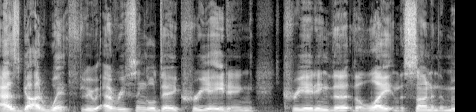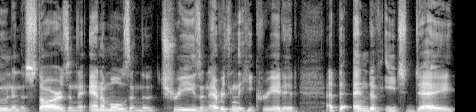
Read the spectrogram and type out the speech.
As God went through every single day creating, creating the, the light and the sun and the moon and the stars and the animals and the trees and everything that he created, at the end of each day,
